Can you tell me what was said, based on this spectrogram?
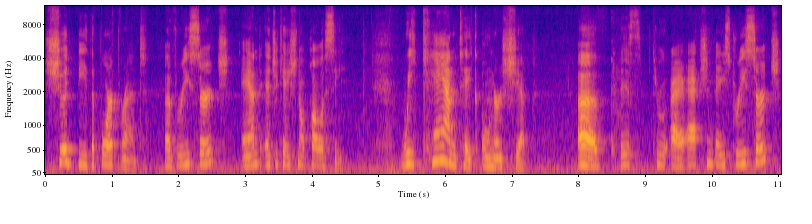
should be the forefront of research and educational policy. We can take ownership of this through our action-based research.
